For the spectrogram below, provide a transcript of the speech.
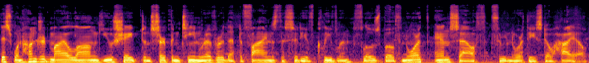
This 100 mile long, U shaped, and serpentine river that defines the city of Cleveland flows both north and south through northeast Ohio,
